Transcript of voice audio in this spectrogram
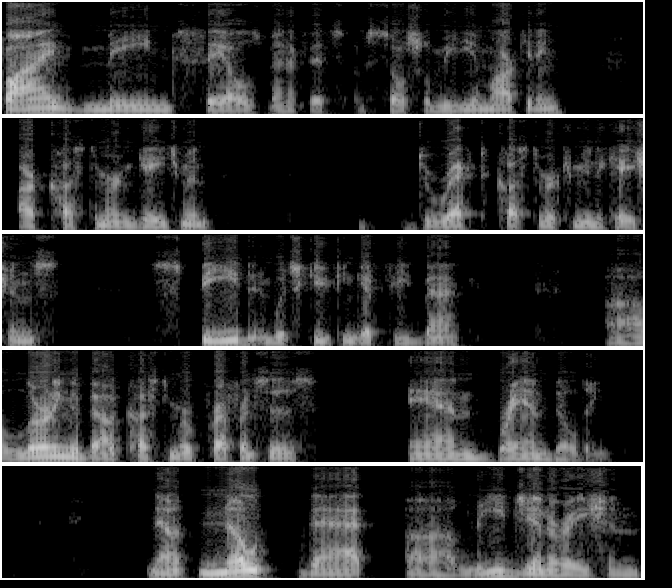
five main sales benefits of social media marketing are customer engagement, direct customer communications, speed in which you can get feedback, uh, learning about customer preferences, and brand building. Now, note that uh, lead generation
